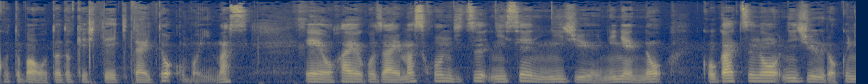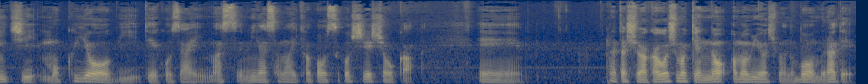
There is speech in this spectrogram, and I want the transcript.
言葉をお届けしていきたいと思います。えー、おはようございます。本日2022年の5月の26日木曜日でございます。皆様いかがお過ごしでしょうか？えー私は鹿児島県の奄美大島の某村で、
